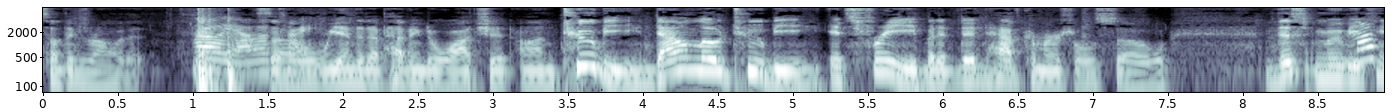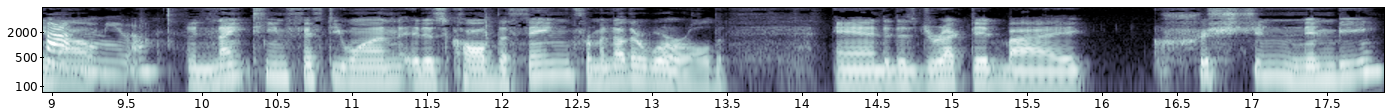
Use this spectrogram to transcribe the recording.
Something's wrong with it. Oh yeah, that's So right. we ended up having to watch it on Tubi. Download Tubi. It's free, but it did have commercials. So this movie Not came out many in 1951. It is called The Thing from Another World, and it is directed by Christian Nyby.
